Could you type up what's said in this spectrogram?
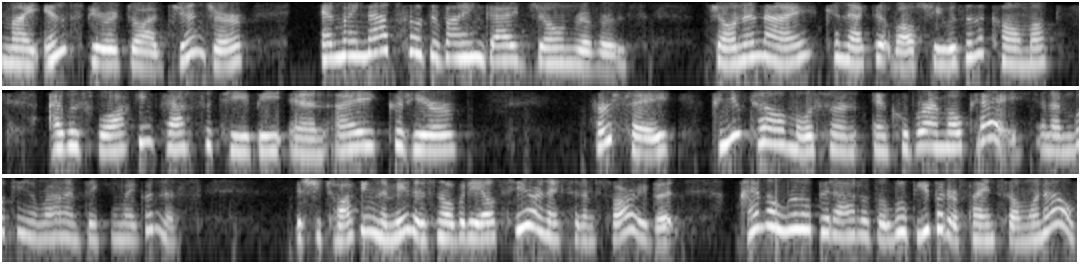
my in-spirit dog Ginger, and my not-so-divine guide Joan Rivers. Joan and I connected while she was in a coma. I was walking past the TV and I could hear her say, can you tell Melissa and Cooper I'm okay? And I'm looking around, I'm thinking, my goodness, is she talking to me? There's nobody else here. And I said, I'm sorry, but I'm a little bit out of the loop. You better find someone else.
